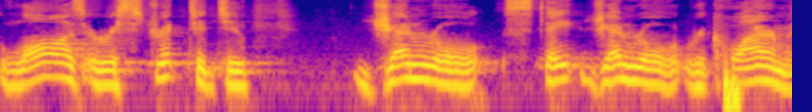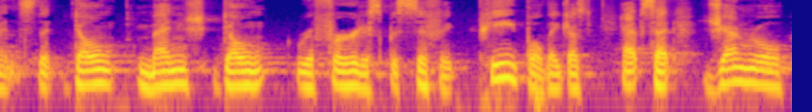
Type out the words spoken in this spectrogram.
laws are restricted to general state general requirements that don't mention don't refer to specific people. They just have set general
